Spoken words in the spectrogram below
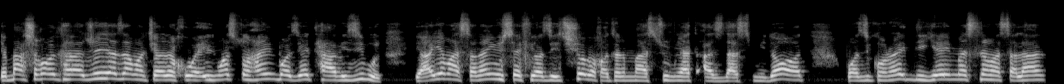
یه بخش قابل توجهی از زمان کرده خوبه ایلماز تو همین بازی های تعویزی بود. یا اگه مثلا یوسف یازیچی رو به خاطر مسئولیت از دست می‌داد بازیکنهای دیگه مثل مثلا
